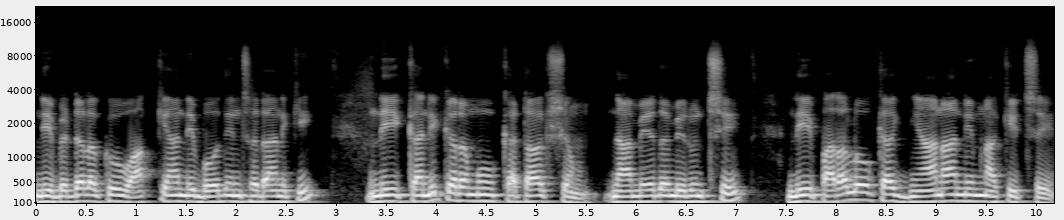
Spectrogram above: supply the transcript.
నీ బిడ్డలకు వాక్యాన్ని బోధించడానికి నీ కనికరము కటాక్షం నా మీద మీరుంచి నీ పరలోక జ్ఞానాన్ని నాకు ఇచ్చి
